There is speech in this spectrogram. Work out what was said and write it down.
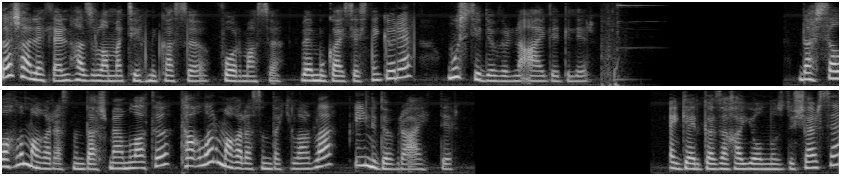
Daş alətlərin hazırlanma texnikası, forması və müqayisəsinə görə Musti dövrünə aid edilir. Daşsalahlı mağarasının daş məmulatı Tağlar mağarasındakılarla eyni dövrə aiddir. Əgər Qazaxa yolunuz düşərsə,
